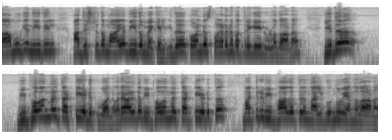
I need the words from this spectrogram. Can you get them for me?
സാമൂഹ്യ നീതിയിൽ അധിഷ്ഠിതമായ വീതം വെക്കൽ. ഇത് കോൺഗ്രസ് പ്രകടന പത്രികയിൽ ഉള്ളതാണ്. ഇത് വിഭവങ്ങൾ തട്ടിയെടുക്കുവാൻ ഒരാളുടെ വിഭവങ്ങൾ തട്ടിയെടുത്ത് മറ്റൊരു വിഭാഗത്തിന് നൽകുന്നു എന്നതാണ്.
